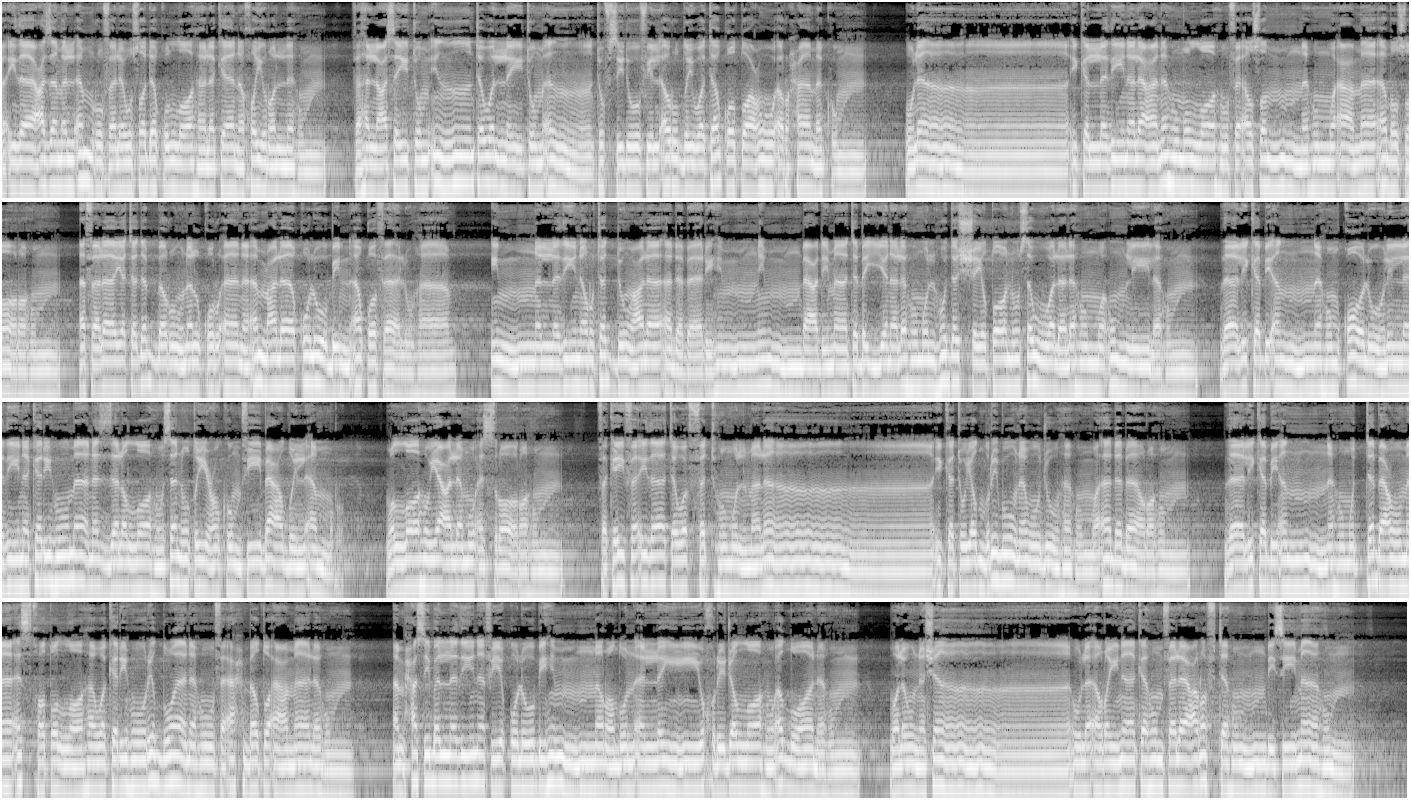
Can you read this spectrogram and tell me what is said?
فإذا عزم الأمر فلو صدقوا الله لكان خيرا لهم. فهل عسيتم إن توليتم أن تفسدوا في الأرض وتقطعوا أرحامكم؟ أولئك الذين لعنهم الله فأصمهم وأعمى أبصارهم. أفلا يتدبرون القرآن أم على قلوب أقفالها؟ ان الذين ارتدوا على ادبارهم من بعد ما تبين لهم الهدى الشيطان سول لهم واملي لهم. ذلك بانهم قالوا للذين كرهوا ما نزل الله سنطيعكم في بعض الامر. والله يعلم اسرارهم. فكيف اذا توفتهم الملائكة يضربون وجوههم وأدبارهم. ذلك بأنهم اتبعوا ما أسخط الله وكرهوا رضوانه فأحبط أعمالهم. أم حسب الذين في قلوبهم مرض أن لن يخرج الله أضوانهم ولو نشاء لأريناكهم فلعرفتهم بسيماهم.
